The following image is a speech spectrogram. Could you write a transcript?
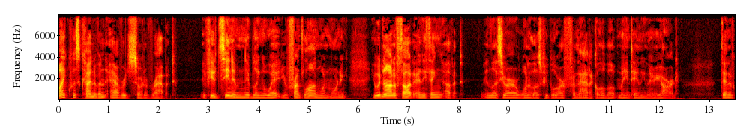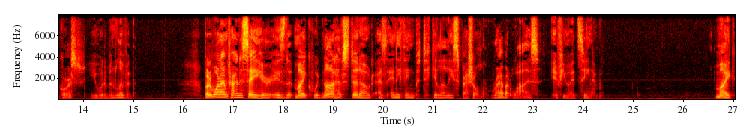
Mike was kind of an average sort of rabbit. If you'd seen him nibbling away at your front lawn one morning, you would not have thought anything of it, unless you are one of those people who are fanatical about maintaining their yard. Then, of course, you would have been livid. But what I'm trying to say here is that Mike would not have stood out as anything particularly special, rabbit wise, if you had seen him. Mike,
